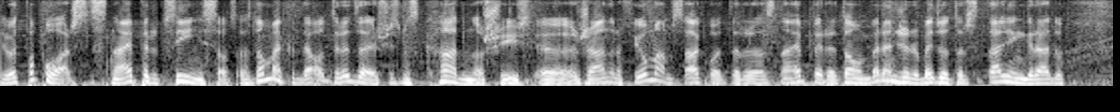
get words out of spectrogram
ļoti populārs - sniperu cīņas. Sauc. Es domāju, ka daudz redzējuši vismaz kādu no šīs uh, žanra filmām, sākot ar uh, sniperu Tomu Berengeru, beidzot ar Staļingradu, uh,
